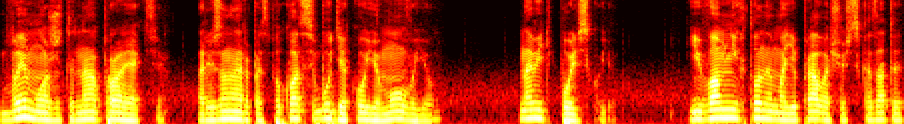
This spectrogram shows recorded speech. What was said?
ви можете на проєкті Arizona RP спілкуватися будь-якою мовою, навіть польською. І вам ніхто не має права щось сказати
